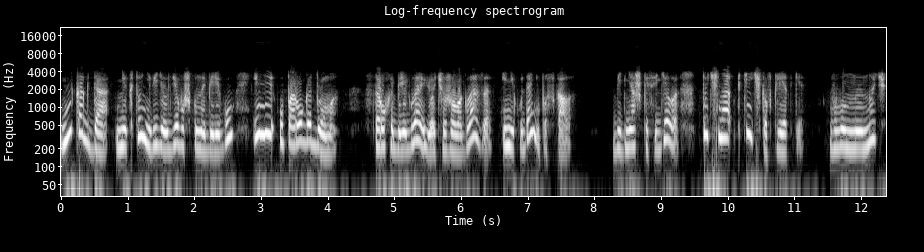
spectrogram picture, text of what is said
Никогда никто не видел девушку на берегу или у порога дома. Старуха берегла ее от чужого глаза и никуда не пускала. Бедняжка сидела точно птичка в клетке. В лунную ночь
